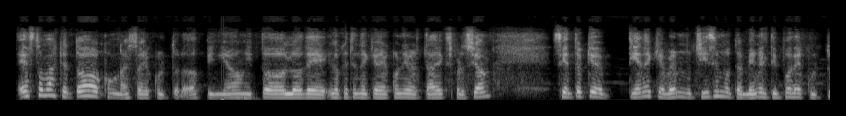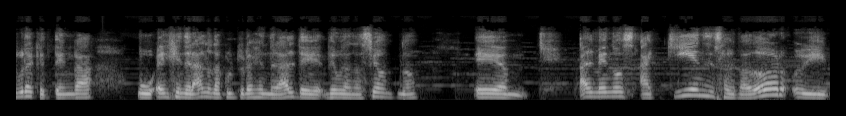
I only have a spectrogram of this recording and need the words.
esto más que todo con esto de cultura de opinión y todo lo de lo que tiene que ver con libertad de expresión, siento que tiene que ver muchísimo también el tipo de cultura que tenga en general, una cultura general de, de una nación, ¿no? Eh, al menos aquí en El Salvador, y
